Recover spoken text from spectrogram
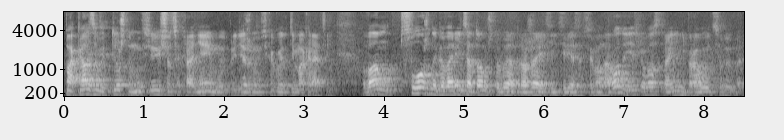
показывать то, что мы все еще сохраняем и придерживаемся какой-то демократии. Вам сложно говорить о том, что вы отражаете интересы всего народа, если у вас в стране не проводятся выборы.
